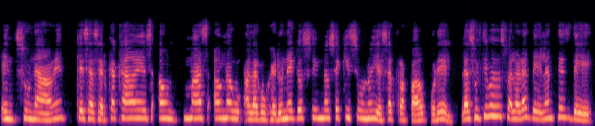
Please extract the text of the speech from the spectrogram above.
en su nave que se acerca cada vez aún más a al agujero negro Cygnus X uno y es atrapado por él. Las últimas palabras de él antes de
